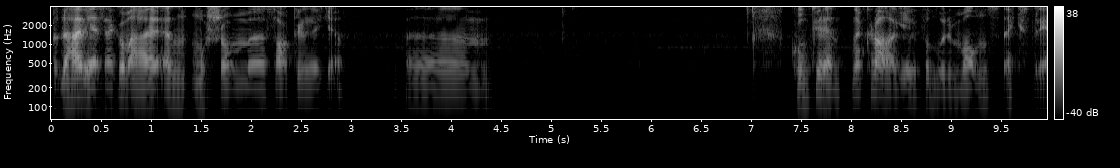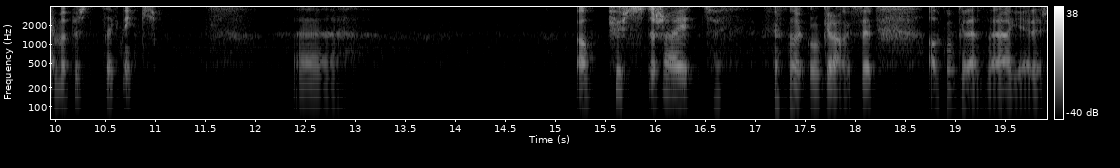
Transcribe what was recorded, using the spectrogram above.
Det her vet jeg ikke om er en morsom uh, sak eller ikke. Uh, konkurrentene klager på nordmannens ekstreme pusteteknikk. Uh, han puster så høyt under konkurranser at konkurrentene reagerer.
